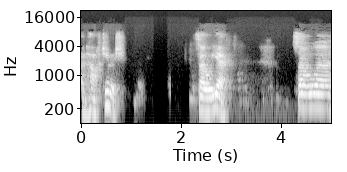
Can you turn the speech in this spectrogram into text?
and half Jewish. So yeah. So, uh,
